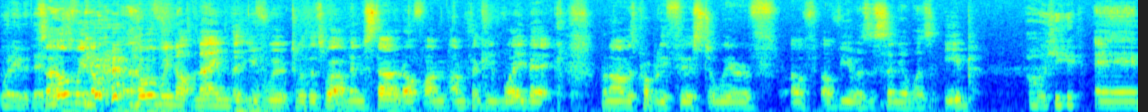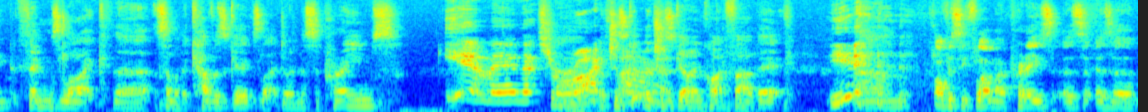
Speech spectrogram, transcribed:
Whatever that is. So who have we not who have we not named that you've worked with as well? I mean, started off. I'm, I'm thinking way back when I was probably first aware of, of, of you as a singer was Ebb. oh yeah. and things like the some of the covers gigs, like doing the Supremes, Yeah, man, that's um, right. which is far which is going quite far back. Yeah. Um, obviously, Fly My Pretties as as a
